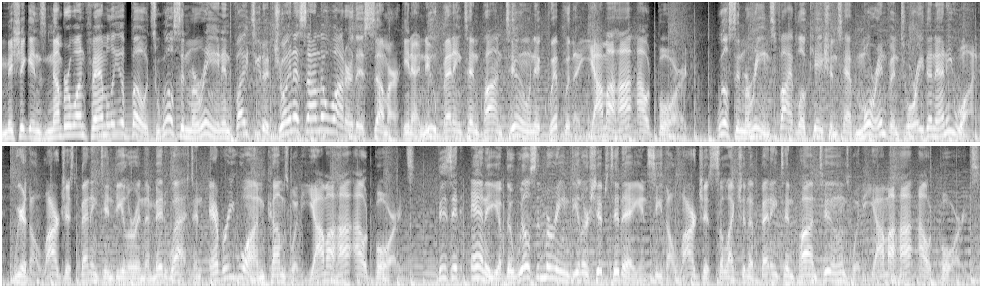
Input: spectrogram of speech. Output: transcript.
Michigan's number one family of boats, Wilson Marine, invites you to join us on the water this summer in a new Bennington pontoon equipped with a Yamaha outboard. Wilson Marine's five locations have more inventory than anyone. We're the largest Bennington dealer in the Midwest, and every one comes with Yamaha outboards. Visit any of the Wilson Marine dealerships today and see the largest selection of Bennington pontoons with Yamaha outboards.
